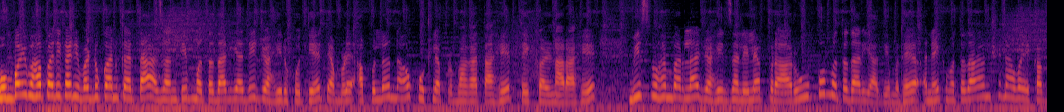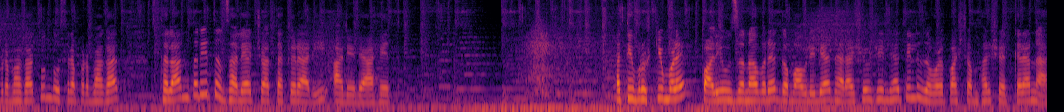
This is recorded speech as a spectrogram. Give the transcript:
मुंबई महापालिका निवडणुकांकरता आज अंतिम मतदार यादी जाहीर होते त्यामुळे आपलं नाव कुठल्या प्रभागात आहे ते कळणार आहे. वीस नोव्हेंबरला जाहीर झालेल्या प्रारूप मतदार यादीमध्ये अनेक मतदारांची नावं एका प्रभागातून दुसऱ्या प्रभागात स्थलांतरित झाल्याच्या तक्रारी आलेल्या आहेत. अतिवृष्टीमुळे पाळीव जनावरं गमावलेल्या धाराशिव जिल्ह्यातील जवळपास शंभर शेतकऱ्यांना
